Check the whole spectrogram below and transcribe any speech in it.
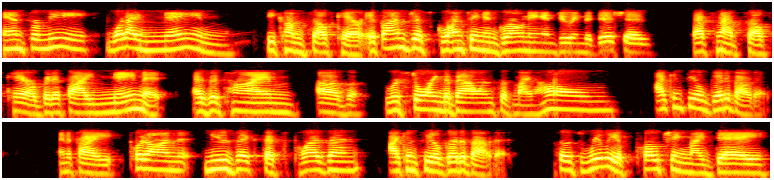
And for me, what I name becomes self care. If I'm just grunting and groaning and doing the dishes, that's not self care. But if I name it as a time of restoring the balance of my home, I can feel good about it. And if I put on music that's pleasant, I can feel good about it. So it's really approaching my day,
